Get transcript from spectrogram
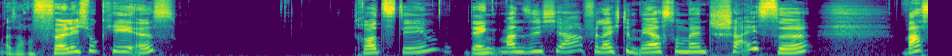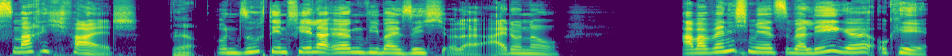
was auch völlig okay ist. Trotzdem denkt man sich ja vielleicht im ersten Moment, scheiße, was mache ich falsch? Ja. und sucht den Fehler irgendwie bei sich oder I don't know. Aber wenn ich mir jetzt überlege, okay,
